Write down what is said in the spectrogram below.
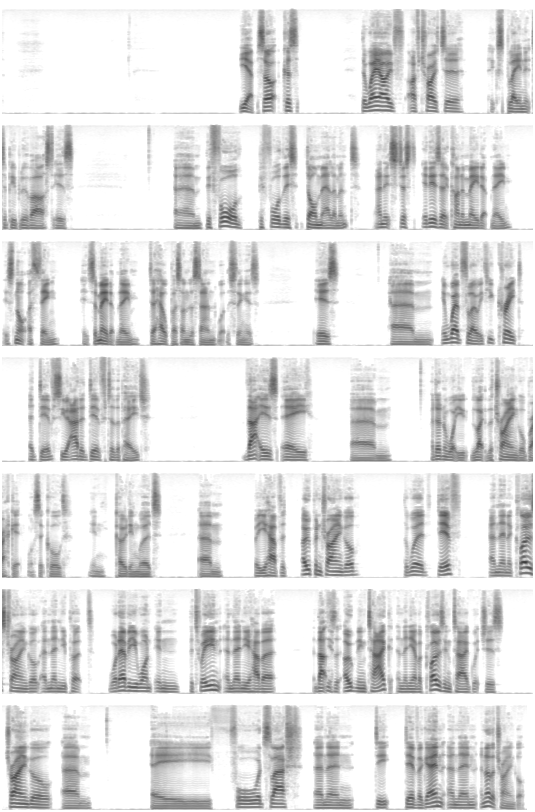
Yeah. So, because the way I've I've tried to explain it to people who've asked is um, before before this DOM element, and it's just it is a kind of made up name. It's not a thing. It's a made up name to help us understand what this thing is. Is um, in Webflow, if you create a div, so you add a div to the page, that is a um, I don't know what you like the triangle bracket. What's it called in coding words? Um, but you have the open triangle, the word div, and then a closed triangle, and then you put whatever you want in between, and then you have a that's yeah. the opening tag, and then you have a closing tag, which is triangle, um, a forward slash, and then d- div again, and then another triangle.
